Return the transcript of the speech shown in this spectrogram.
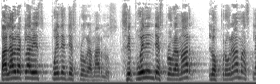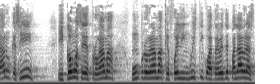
palabra clave es puedes desprogramarlos. ¿Se pueden desprogramar los programas? Claro que sí. ¿Y cómo se desprograma un programa que fue lingüístico a través de palabras?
